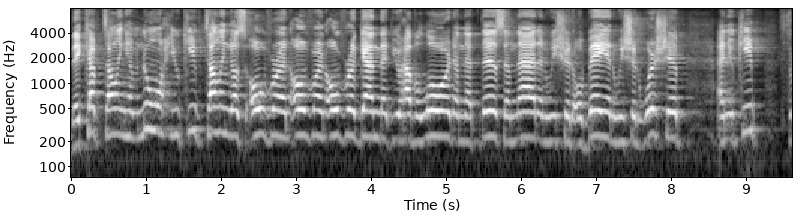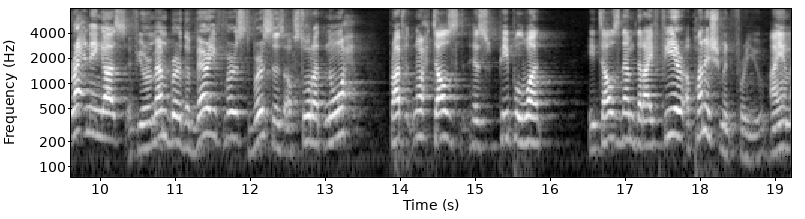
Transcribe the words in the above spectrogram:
They kept telling him, Nuh, you keep telling us over and over and over again that you have a Lord and that this and that and we should obey and we should worship. And you keep threatening us. If you remember the very first verses of Surah Nuh, Prophet Nuh tells his people what? He tells them that I fear a punishment for you. I, am,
